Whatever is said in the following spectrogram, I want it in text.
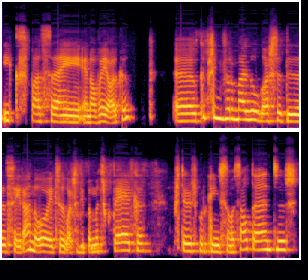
e que se passa em, em Nova Iorque. Uh, o Capuchinho Vermelho gosta de sair à noite, gosta de ir para uma discoteca, os três porquinhos são assaltantes,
